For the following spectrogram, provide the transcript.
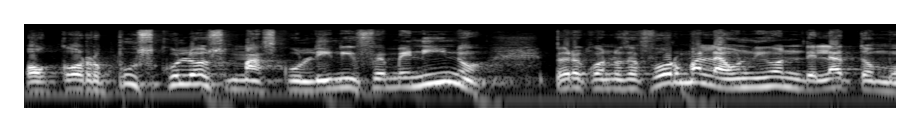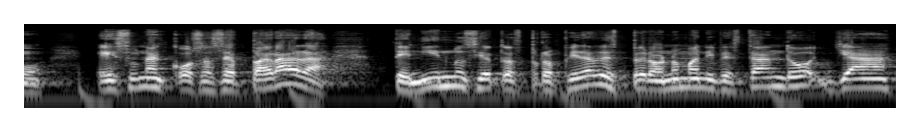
o corpúsculos masculino y femenino. Pero cuando se forma la unión del átomo es una cosa separada, teniendo ciertas propiedades, pero no manifestando ya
